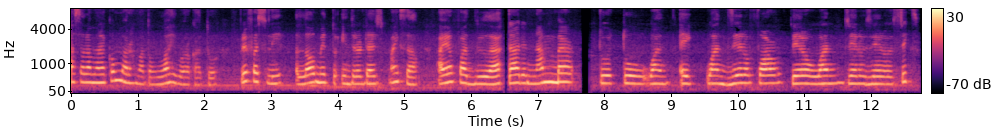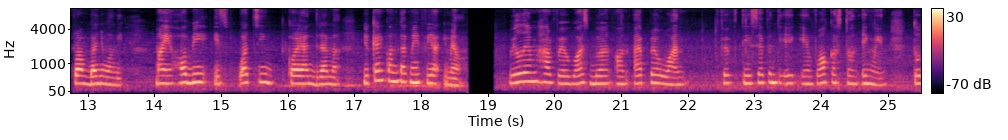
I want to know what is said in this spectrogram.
Assalamualaikum warahmatullahi wabarakatuh. Previously, allow me to introduce myself. I am Fadlullah, the number 22181040106 from Banyuwangi. My hobby is watching Korean drama. You can contact me via email. William Harvey was born on April 1, 1578 in Folkestone, England, to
